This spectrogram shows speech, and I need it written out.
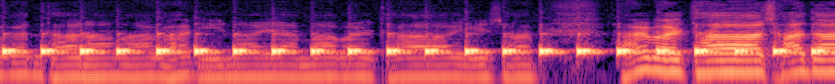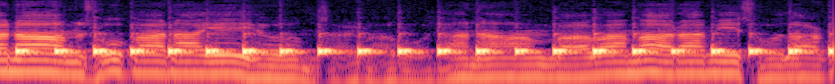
간타나마 가리나야 마발타 이삼 발발타 사다남 수바나의 염살바보다남 바바 마라미 소다간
